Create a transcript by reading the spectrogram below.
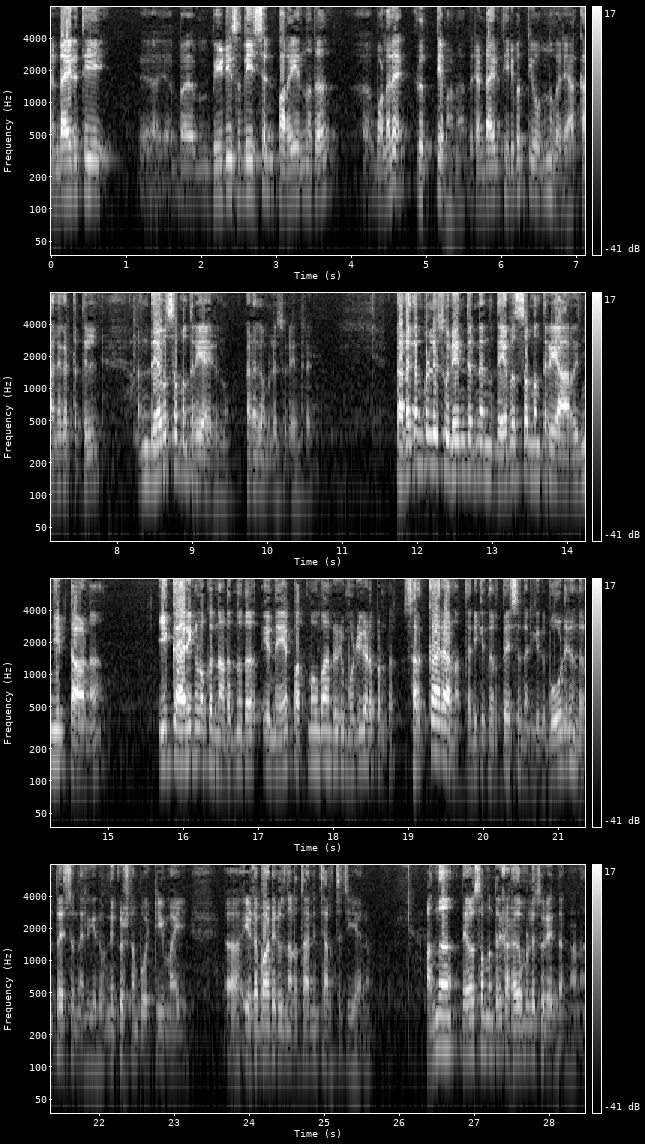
രണ്ടായിരത്തി വി ഡി സതീശൻ പറയുന്നത് വളരെ കൃത്യമാണ്. രണ്ടായിരത്തി ഇരുപത്തി ഒന്ന് വരെ ആ കാലഘട്ടത്തിൽ അന്ന് ദേവസ്വം മന്ത്രിയായിരുന്നു കടകംപള്ളി സുരേന്ദ്രൻ. കടകംപള്ളി സുരേന്ദ്രൻ എന്ന ദേവസ്വം മന്ത്രി അറിഞ്ഞിട്ടാണ് ഈ കാര്യങ്ങളൊക്കെ നടന്നത് എന്ന് എ പത്മകുമാറിന്റെ ഒരു മൊഴികിടപ്പുണ്ട്. സർക്കാരാണ് തനിക്ക് നിർദ്ദേശം നൽകിയത് ബോർഡിന് നിർദ്ദേശം നൽകിയത് ഉണ്ണികൃഷ്ണൻ പോറ്റിയുമായി ഇടപാടുകൾ നടത്താനും ചർച്ച ചെയ്യാനും. അന്ന് ദേവസ്വം മന്ത്രി കടകംപള്ളി സുരേന്ദ്രനാണ്.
